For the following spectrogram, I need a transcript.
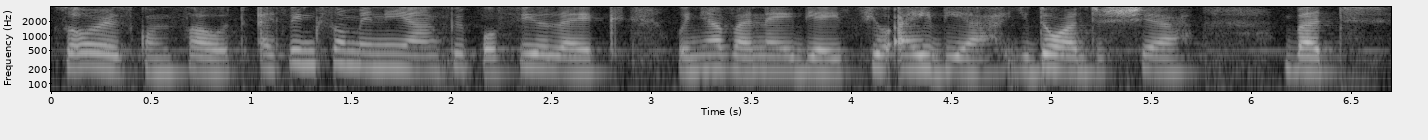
So always consult. I think so many young people feel like when you have an idea, it's your idea. You don't want to share. But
